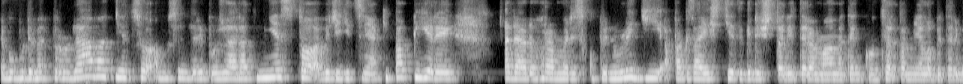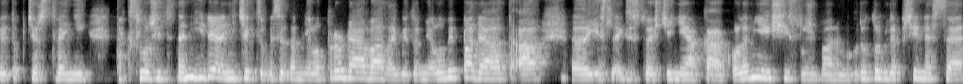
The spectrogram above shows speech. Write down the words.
nebo budeme prodávat něco a musím tedy požádat město a vyřídit si nějaký papíry a dát dohromady skupinu lidí a pak zajistit, když tady teda máme ten koncert a mělo by tady být občerstvení, tak složit ten jídelníček, co by se tam mělo prodávat, jak by to mělo vypadat a e, jestli existuje ještě nějaká jako levnější služba nebo kdo to kde přinese.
